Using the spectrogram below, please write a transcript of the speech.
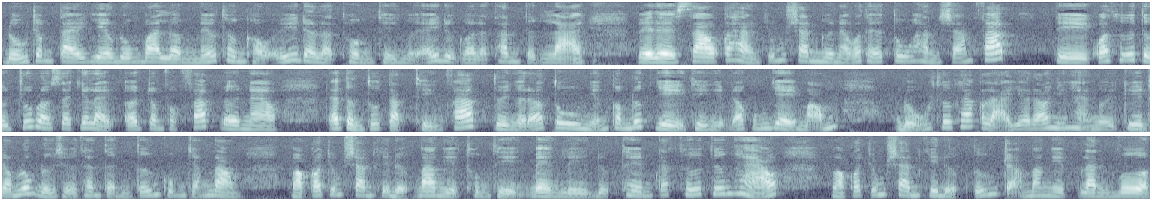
đủ trong tay, gieo luôn ba lần. Nếu thân khẩu ý đều là thuần thì người ấy được gọi là thanh tịnh lại. Về đề sau các hàng chúng sanh người nào có thể tu hành sám pháp thì quá khứ từ trước lâu xa trở lại ở trong Phật pháp đời nào. Đã từng tu tập thiện pháp, tùy người đó tu những công đức gì thì nghiệp đó cũng dày mỏng. Đủ thứ khác lại do đó những hạng người kia trong lúc được sự thanh tịnh tướng cũng chẳng đồng. Mà có chúng sanh khi được ba nghiệp thuần thiện, bèn liền được thêm các thứ tướng hảo. Mà có chúng sanh khi được tướng trạng ba nghiệp lành vừa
